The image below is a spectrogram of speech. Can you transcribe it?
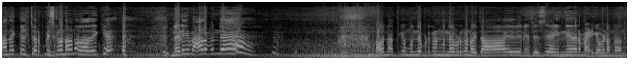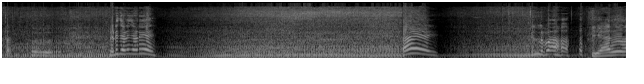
ಆನೆಕಲ್ ಚರ್ಪಿಸ್ಕೊಂಡವನಲ್ಲ ಅದಕ್ಕೆ. ನಡಿ ಬಾರ ಮುಂದೆ. ಅವನ ಅದಕ್ಕೆ ಮುಂದೆ ಬಿಡ್ಕೊಂಡು ಮುಂದೆ ಬಿಡ್ಕೊಂಡು ಹೋಯ್ತಾ ಇದೀನಿ ಸಿಸಿ ಇನ್ನೇನಾರು ಮಾಡ್ಕೊಬಿಡೋಣ ಅಂತ. ನಡಿ ನಡಿ ನಡಿ. ಏಯ್! ಇಲ್ವಾ? ಎಲ್ಲ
